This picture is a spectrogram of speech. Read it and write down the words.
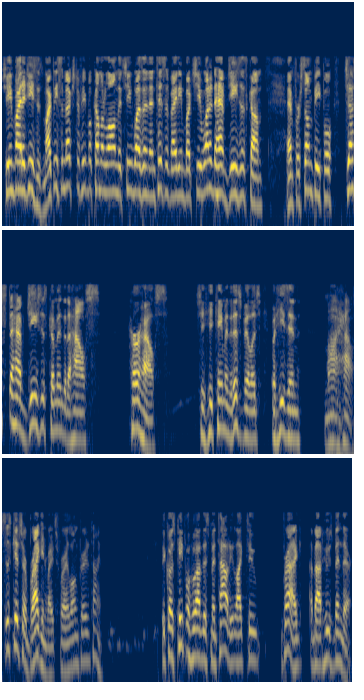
She invited Jesus. Might be some extra people coming along that she wasn't anticipating, but she wanted to have Jesus come. And for some people, just to have Jesus come into the house, her house, she, he came into this village, but he's in my house. This gives her bragging rights for a long period of time. Because people who have this mentality like to brag about who's been there,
